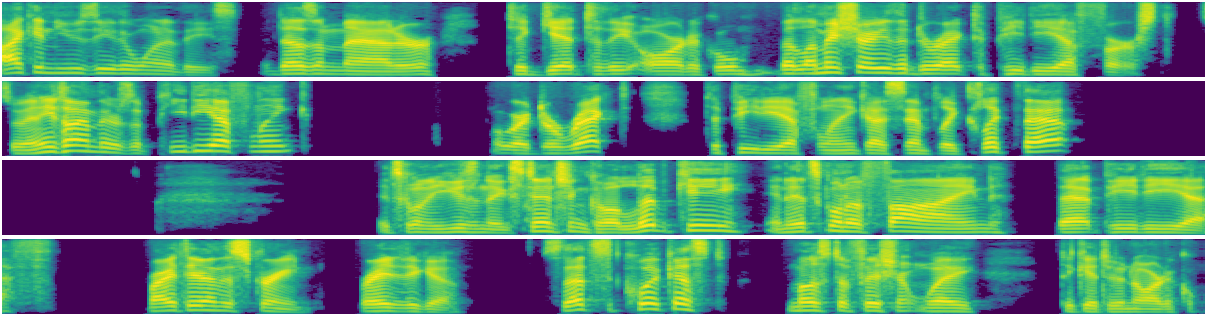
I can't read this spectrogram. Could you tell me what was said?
I can use either one of these. It doesn't matter to get to the article, but let me show you the direct to PDF first. So anytime there's a PDF link or a direct to PDF link, I simply click that it's going to use an extension called libkey, and it's going to find that PDF right there on the screen, ready to go. So that's the quickest, most efficient way to get to an article,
